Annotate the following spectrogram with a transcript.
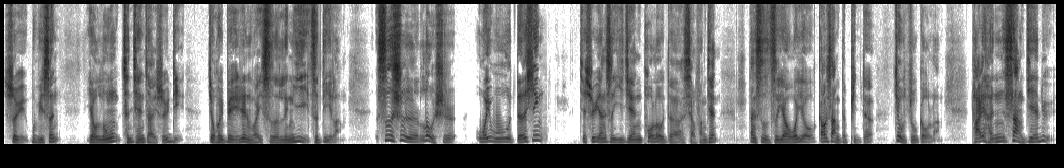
水不必深，有龙沉潜在水底，就会被认为是灵异之地了。斯是陋室，惟吾德馨。这虽然是一间破漏的小房间。但是只要我有高尚的品德，就足够了。苔痕上阶绿，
